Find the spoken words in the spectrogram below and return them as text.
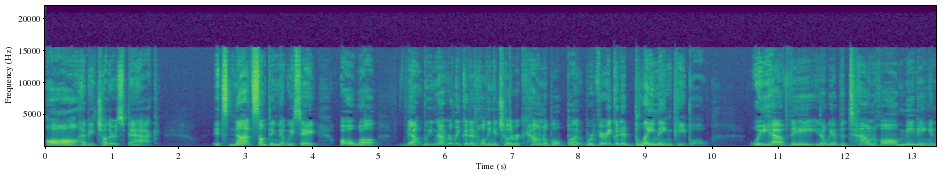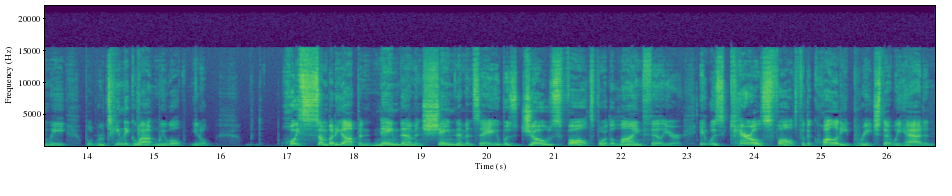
all have each other's back. It's not something that we say oh well now we're not really good at holding each other accountable but we're very good at blaming people. We have the you know we have the town hall meeting and we will routinely go out and we will you know hoist somebody up and name them and shame them and say it was Joe's fault for the line failure. It was Carol's fault for the quality breach that we had and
